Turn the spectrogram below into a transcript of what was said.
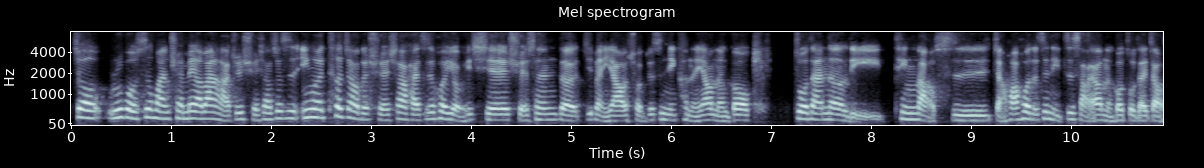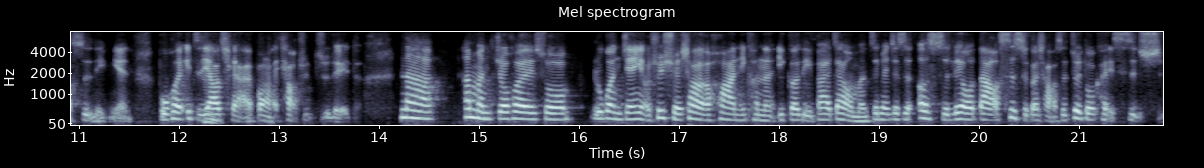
就如果是完全没有办法去学校，就是因为特教的学校还是会有一些学生的基本要求，就是你可能要能够坐在那里听老师讲话，或者是你至少要能够坐在教室里面，不会一直要起来蹦来跳去之类的。那他们就会说，如果你今天有去学校的话，你可能一个礼拜在我们这边就是二十六到四十个小时，最多可以四十，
